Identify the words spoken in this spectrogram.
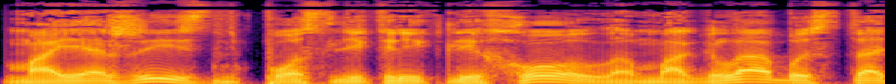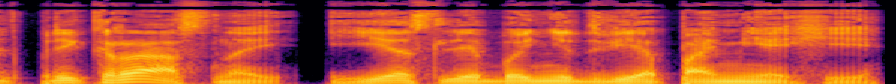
«Моя жизнь после Крикли Холла могла бы стать прекрасной, если бы не две помехи.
